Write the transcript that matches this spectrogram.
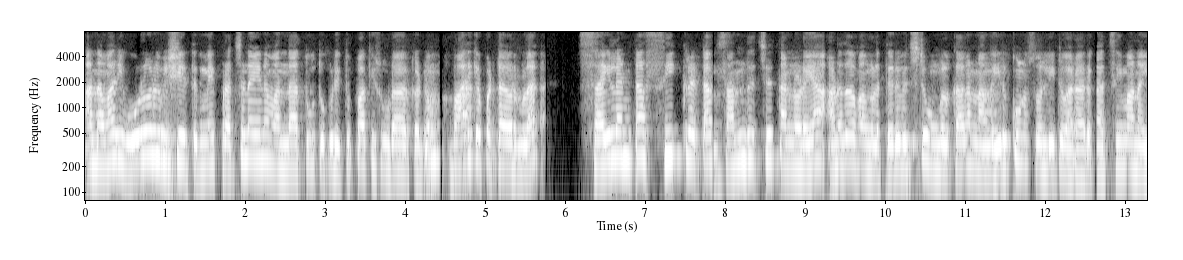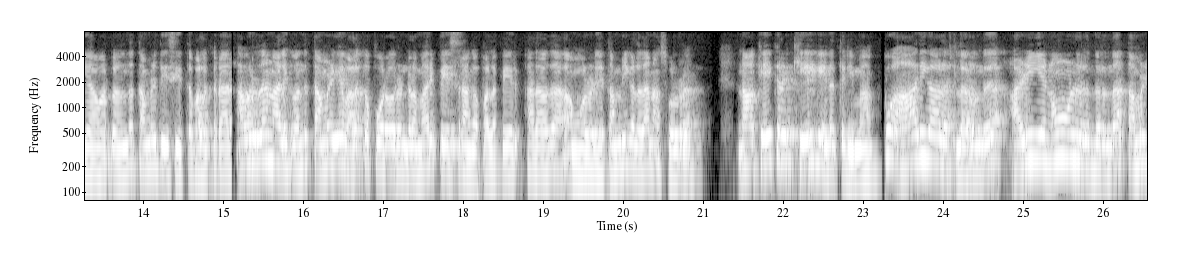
அந்த மாதிரி ஒரு ஒரு விஷயத்துக்குமே பிரச்சனைன்னு வந்தா தூத்துக்குடி துப்பாக்கி சூடா இருக்கட்டும் பாதிக்கப்பட்டவர்களை சைலண்டா சீக்ரெட்டா சந்திச்சு தன்னுடைய அனுதாபங்களை தெரிவிச்சுட்டு உங்களுக்காக நாங்க இருக்கோம்னு சொல்லிட்டு வராரு. சீமான் ஐயா அவர்கள் வந்து தமிழ் தேசியத்தை வளர்க்குறாரு. அவர்தான் நாளைக்கு வந்து தமிழையே வளர்க்க போறவருன்ற மாதிரி பேசுறாங்க பல பேர். அதாவது அவங்களுடைய தம்பிகளை தான் நான் சொல்றேன். நான் கேக்குற கேள்வி என்ன தெரியுமா? இப்போ ஆதி காலத்துல இருந்து அழியணும்னு இருந்திருந்தா தமிழ்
